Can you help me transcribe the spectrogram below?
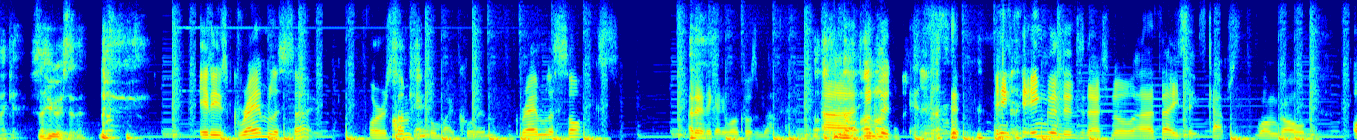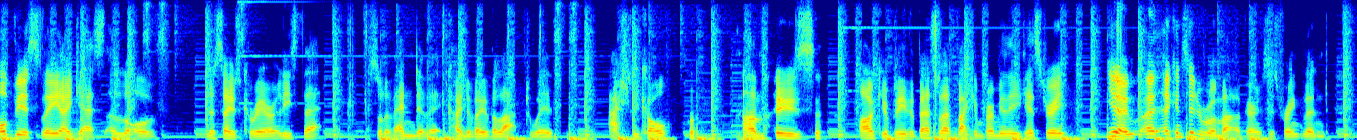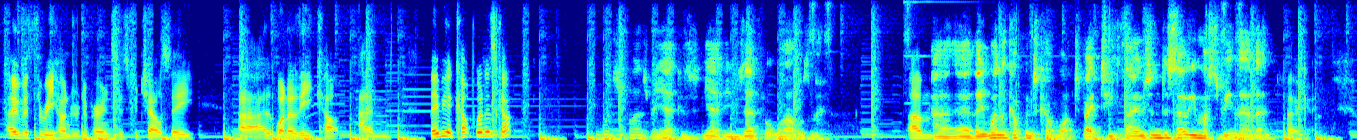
okay, so who is it then? It is Graeme Le Saux, or as some Okay. people might call him, Graham Lasocks. I don't think anyone calls him that. Uh, not- England, England international, uh, 36 caps, one goal. Obviously, I guess a lot of Le Saux's career, at least the sort of end of it, kind of overlapped with Ashley Cole, um, who's arguably the best left back in Premier League history. You know, a, a considerable amount of appearances for England, over 300 appearances for Chelsea, uh, won a League Cup and maybe a Cup Winners' Cup. It wouldn't surprise me, yeah, because yeah, he was there for a while, wasn't he? Um, Uh, they won the Cup Winners' Cup what about 2000 or so? He must have been there then. Okay.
